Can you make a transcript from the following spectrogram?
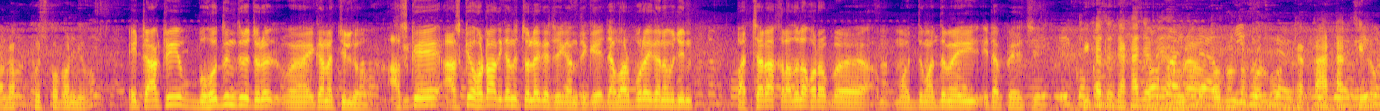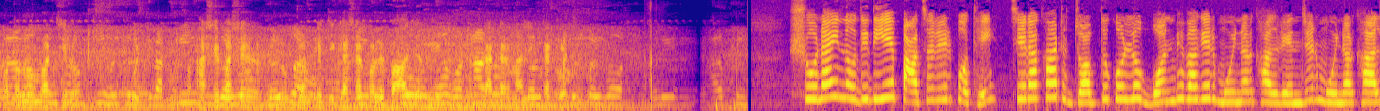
আমরা খোঁজখবর নিব। এই ট্রাকটি বহুদিন ধরে চলে এখানে ছিল। আজকে আজকে হঠাৎ এখানে চলে গেছে এখান থেকে। যাওয়ার পরে এখানে বুঝিন বাচ্চারা খেলাধুলা করার মাধ্যমে এটা পেয়েছে। ঠিক আছে দেখা যাবে আমরা তদন্ত করব। এটা কার টাক ছিল কত নম্বর ছিল আশেপাশের লোকজনকে জিজ্ঞাসা করলে পাওয়া যাবে টাকার মালিকটা সোনাই নদী দিয়ে পাচারের পথে চেরাকাঠ জব্দ করল বন বিভাগের মৈনারখাল রেঞ্জের মৈনারখাল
